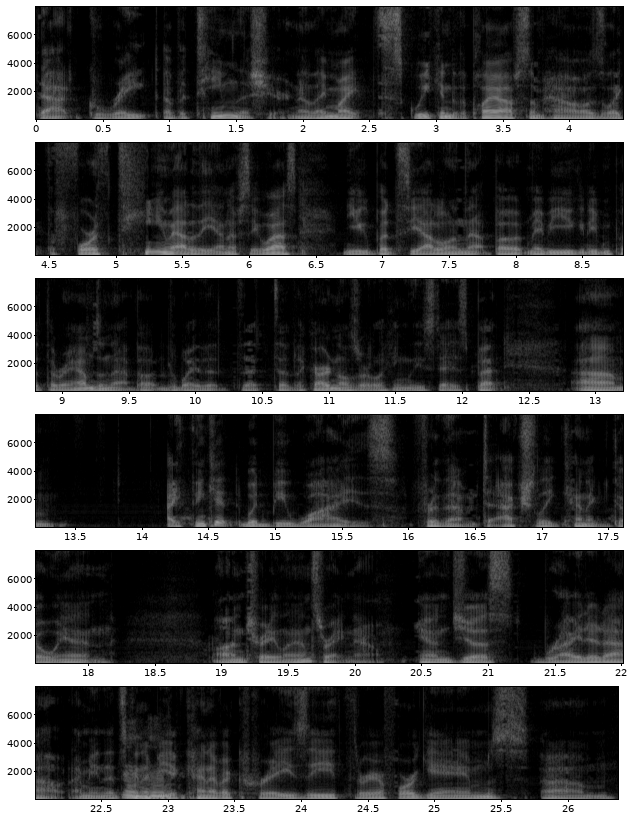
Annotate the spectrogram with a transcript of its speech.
that great of a team this year. Now they might squeak into the playoffs somehow as like the fourth team out of the NFC West. You could put Seattle in that boat. Maybe you could even put the Rams in that boat the way that that uh, the Cardinals are looking these days. But um, I think it would be wise for them to actually kind of go in on Trey Lance right now and just write it out. I mean, it's mm-hmm. going to be a kind of a crazy three or four games. Um,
